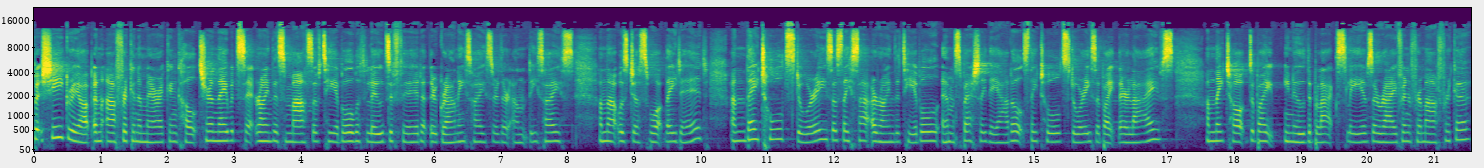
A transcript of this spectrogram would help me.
But she grew up in African American culture, and they would sit around this massive table with loads of food at their granny's house or their auntie's house. And that was just what they did. And they told stories as they sat around the table, um, especially the adults, they told stories about their lives. And they talked about, you know, the black slaves arriving from Africa.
